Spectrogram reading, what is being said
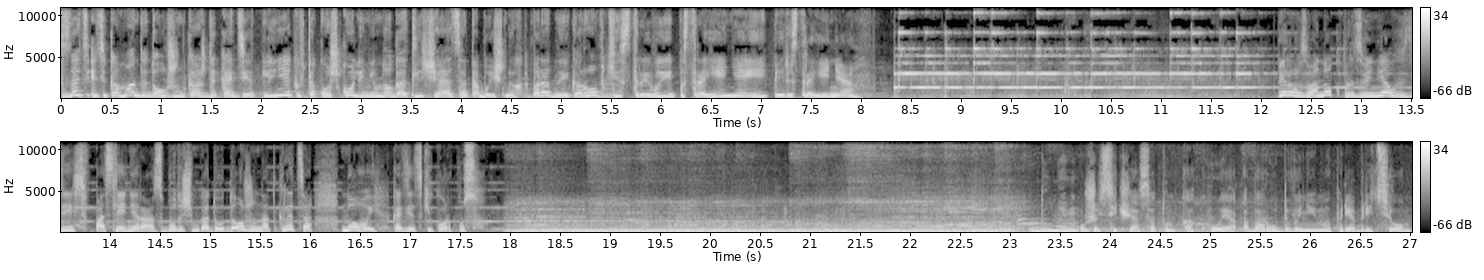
Знать эти команды должен каждый кадет. Линейка в такой школе немного отличается от обычных. Парадные коробки, строевые построения и перестроения. Первый звонок прозвенел здесь в последний раз. В будущем году должен открыться новый кадетский корпус. Уже сейчас о том, какое оборудование мы приобретем,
